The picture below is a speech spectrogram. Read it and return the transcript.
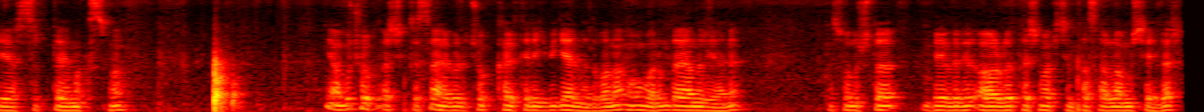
diğer sırt dayama kısmı yani bu çok açıkçası hani böyle çok kaliteli gibi gelmedi bana ama umarım dayanır yani. Sonuçta belli bir ağırlığı taşımak için tasarlanmış şeyler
